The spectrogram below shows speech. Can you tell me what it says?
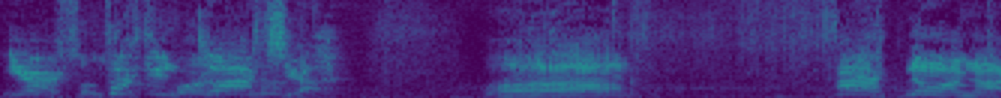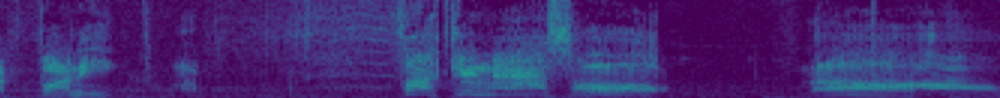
You're So you're fucking funny, gotcha. Oh, fuck! No, I'm not funny. Fucking asshole. Oh,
